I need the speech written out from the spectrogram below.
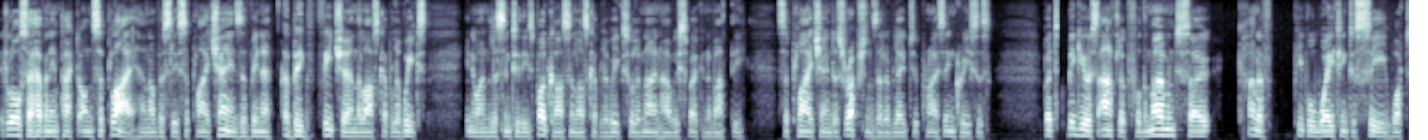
It'll also have an impact on supply, and obviously supply chains have been a, a big feature in the last couple of weeks. Anyone listening to these podcasts in the last couple of weeks will have known how we've spoken about the supply chain disruptions that have led to price increases. But ambiguous outlook for the moment, so kind of people waiting to see what,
